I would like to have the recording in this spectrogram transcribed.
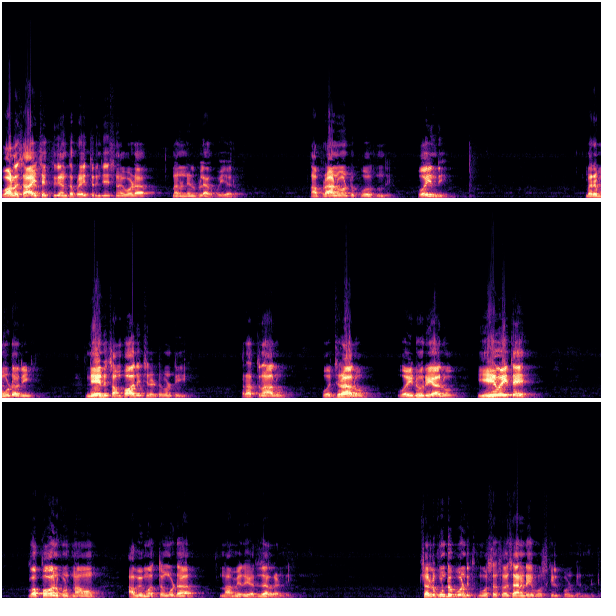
వాళ్ళ సాయశక్తికి ఎంత ప్రయత్నం చేసినా కూడా నన్ను నిలపలేకపోయారు. నా ప్రాణం అంటూ పోతుంది. పోయింది. మరి మూడోది నేను సంపాదించినటువంటి రత్నాలు వజ్రాలు వైఢూర్యాలు ఏవైతే గొప్పవి అనుకుంటున్నామో అవి మొత్తం కూడా నా మీద ఎదజల్లండి. చల్లుకుంటూ పోండి మోస శ్మశానానికి మోసుకెళ్ళిపోండి అనండి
